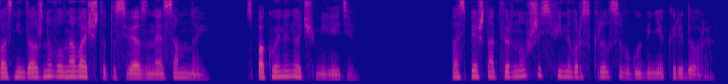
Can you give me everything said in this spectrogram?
«Вас не должно волновать что-то, связанное со мной. Спокойной ночи, миледи». Поспешно отвернувшись, Финовар скрылся в глубине коридора.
